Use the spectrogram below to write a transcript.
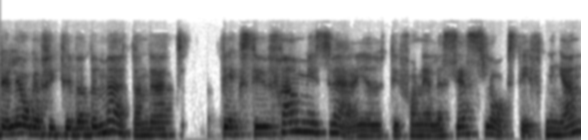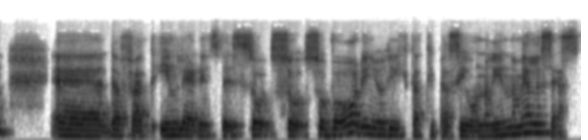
Det lågaffektiva bemötandet växte ju fram i Sverige utifrån LSS-lagstiftningen. Eh, därför att inledningsvis så, så, så, var den ju riktad till personer inom LSS.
